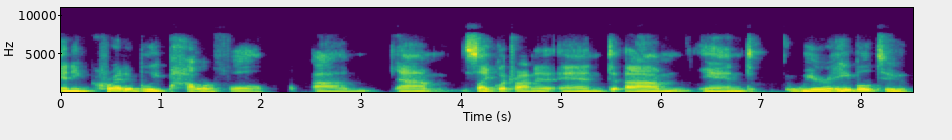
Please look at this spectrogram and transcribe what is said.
an incredibly powerful um, um, cyclotron, and um, and we're able to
